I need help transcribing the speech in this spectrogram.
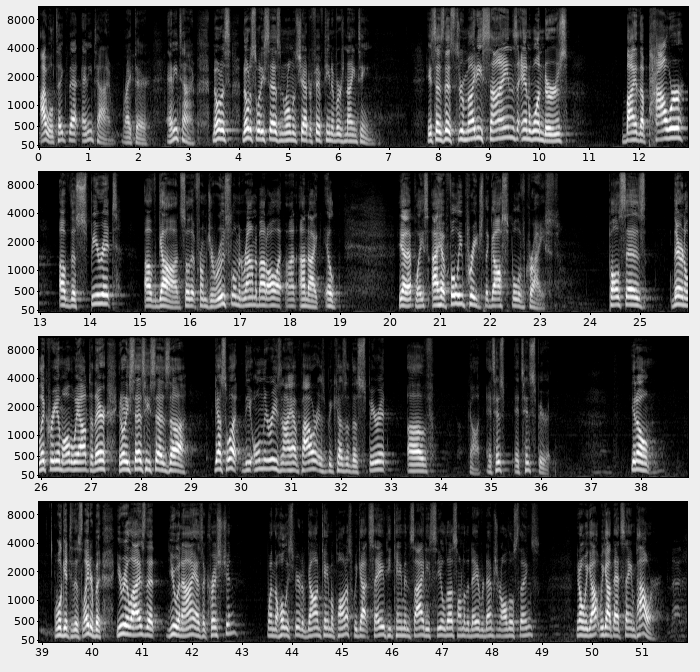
I will take that anytime, right there. Anytime. Notice, notice what he says in Romans chapter 15 and verse 19. He says this through mighty signs and wonders by the power of the Spirit of God, so that from Jerusalem and round about all on, on, on yeah, that place, I have fully preached the gospel of Christ. Paul says there in Illyricum, all the way out to there, you know what he says? He says, uh, guess what? The only reason I have power is because of the Spirit of God. It's His, it's His Spirit. You know, we'll get to this later, but you realize that you and I, as a Christian, when the Holy Spirit of God came upon us, we got saved. He came inside. He sealed us onto the day of redemption, all those things. You know, we got, we got that same power.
